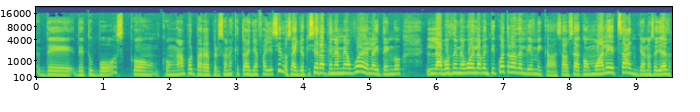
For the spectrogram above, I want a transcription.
de, de tu voz con, con Apple para personas que hayan fallecido. O sea, yo quisiera tener a mi abuela y tengo la voz de mi abuela 24 horas del día en mi casa. O sea, como Alexa, ya no sé, ya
